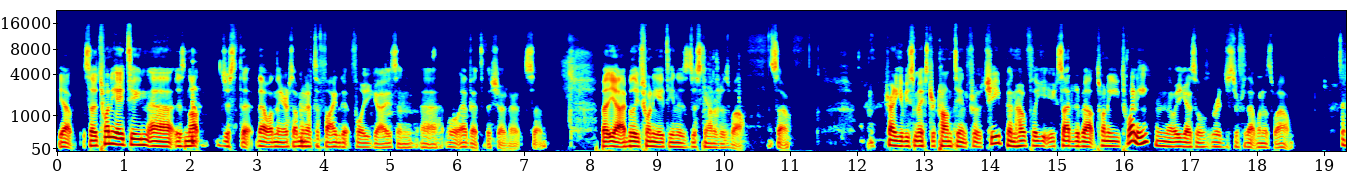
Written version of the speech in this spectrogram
Yep. So 2018 uh, is not just the, that one there, so I'm gonna have to find it for you guys, and uh, we'll add that to the show notes. So, but yeah, I believe 2018 is discounted as well. So, try to give you some extra content for cheap, and hopefully get you excited about 2020, and that way you guys will register for that one as well.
